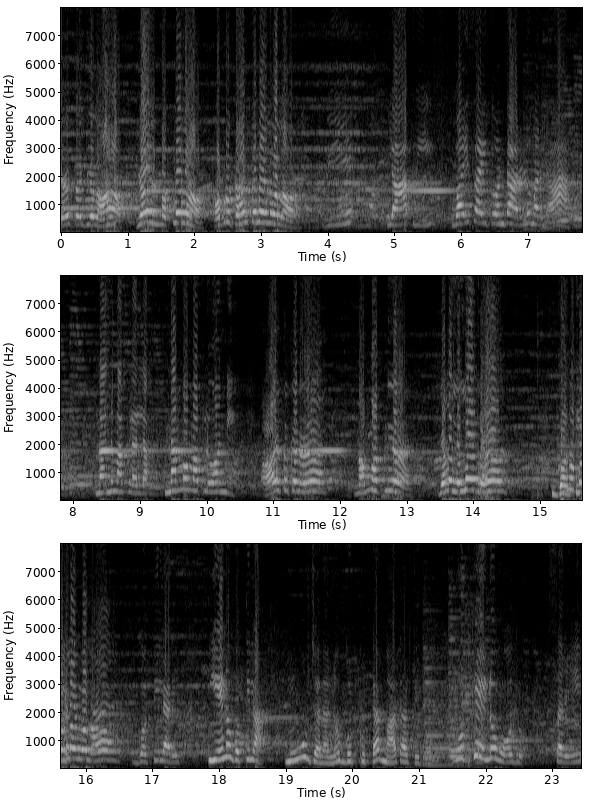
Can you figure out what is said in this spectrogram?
ಹೇಳ್ತಾ ಇದೆಯಲ್ಲ ಏನ್ ನಿನ್ ಮಕ್ಳೆಲ್ಲ ಒಬ್ರು ಕಾಣ್ತಾನೆ ಇಲ್ವಲ್ಲ? ರೀ ಯಾಕ್ರಿ? ವಯಸ್ಸಾಯ್ತು ಅಂತ ಅರಳು ಮರಲ ನನ್ನ ಮಕ್ಕಳಲ್ಲ ನಮ್ಮ ಮಕ್ಕಳು ಅನ್ನಿ. ಆಯ್ತು ಕಣೆ ನಮ್ಮ ಮಕ್ಳಿಗೆ. ಎಲ್ಲ ಎಲ್ಲಾದ್ರೆ? ಗೊತ್ತಿಲ್ಲ. ಗೊತ್ತಿಲ್ಲ ರೀ. ಏನೋ ಗೊತ್ತಿಲ್ಲ. ಮೂರು ಜನನು ಗುಟ್ ಗುಟ್ಟಾಗಿ ಮಾತಾಡ್ತಿದ್ರು. ಒಟ್ಟಿಗೆ ಎಲ್ಲೋ ಹೋದ್ರು. ಸರಿ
